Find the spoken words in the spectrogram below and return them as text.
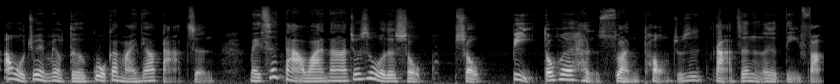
啊，我就也没有得过，干嘛一定要打针？每次打完呢，就是我的手手。臂都会很酸痛，就是打针的那个地方。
